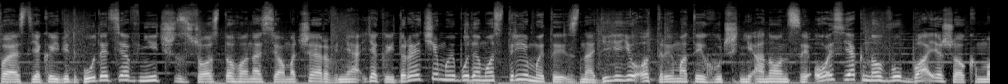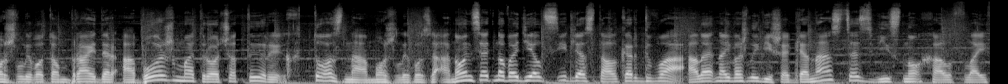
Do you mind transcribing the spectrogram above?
Fest, який відбудеться в ніч з 6 на 7 червня, який, до речі, ми будемо стрімити з надією отримати гучні анонси. Ось як нову Bioshock, можливо, Tomb Raider або ж Metro 4. Хто зна, можливо, заанонсять нове DLC для Stalker 2. Але найважливіше для нас це, звісно, Half-Life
